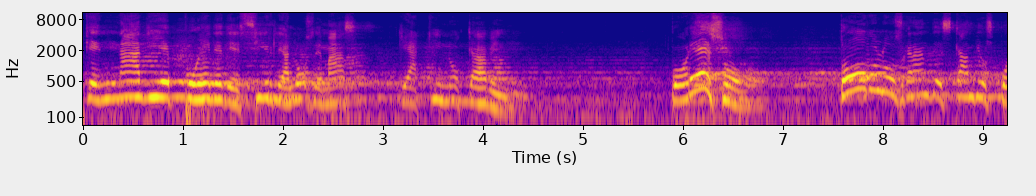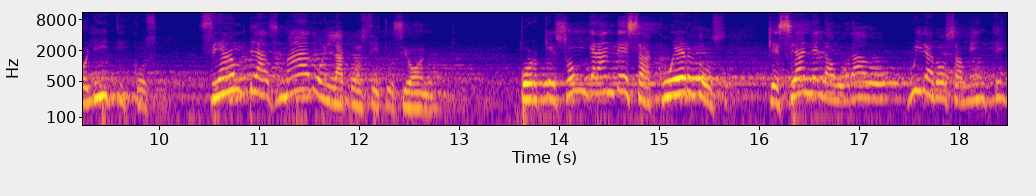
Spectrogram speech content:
que nadie puede decirle a los demás que aquí no caben. Por eso, todos los grandes cambios políticos se han plasmado en la Constitución, porque son grandes acuerdos que se han elaborado cuidadosamente,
